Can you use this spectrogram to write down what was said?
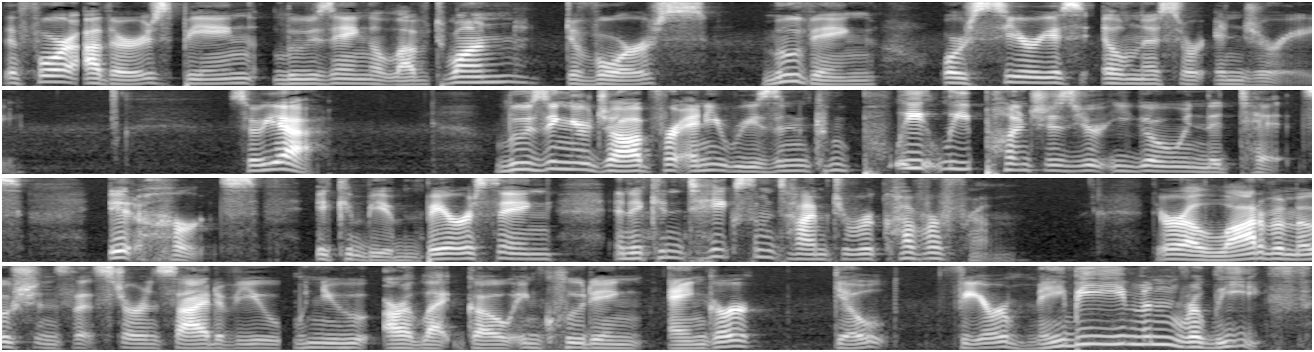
The four others being losing a loved one, divorce, moving, or serious illness or injury. So, yeah, losing your job for any reason completely punches your ego in the tits. It hurts it can be embarrassing, and it can take some time to recover from. There are a lot of emotions that stir inside of you when you are let go, including anger, guilt, fear, maybe even relief.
